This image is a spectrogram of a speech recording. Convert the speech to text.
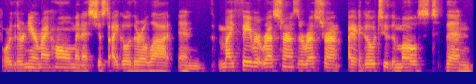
or they're near my home and it's just I go there a lot. And my favorite restaurant is the restaurant I go to the most. Then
